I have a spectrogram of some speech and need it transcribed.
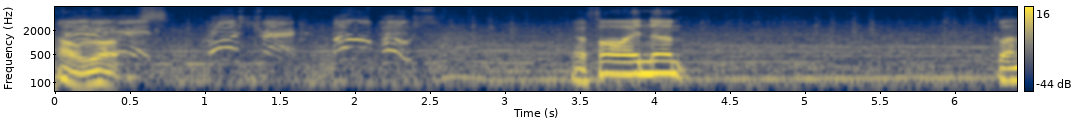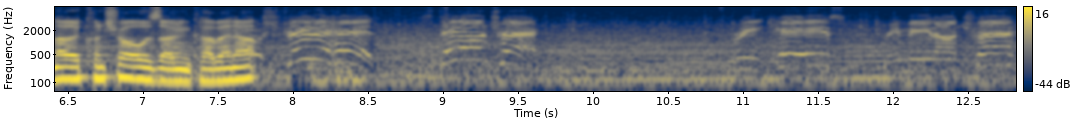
Oh, Straight rocks. ahead. Cross track. Follow post. We're following them. Got another control zone coming Go up. straight ahead. Stay on track. 3Ks. Remain on track.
